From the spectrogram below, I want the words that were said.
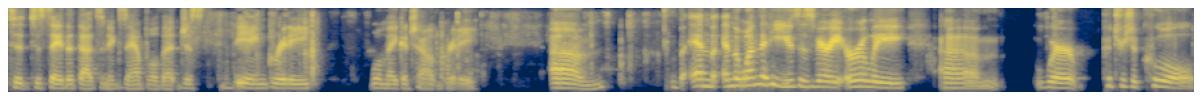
to to say that that's an example that just being gritty will make a child gritty. Um and and the one that he uses very early um where patricia kuhl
